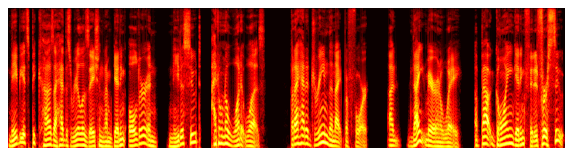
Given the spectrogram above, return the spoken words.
Maybe it's because I had this realization that I'm getting older and need a suit. I don't know what it was. But I had a dream the night before, a nightmare in a way, about going and getting fitted for a suit.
